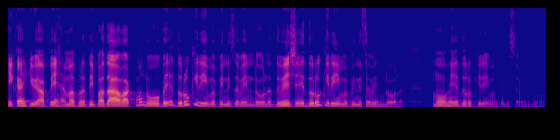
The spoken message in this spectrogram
ඒකයි කිව්වේ අපේ හැම ප්‍රතිපදාවක්ම ලෝභය දුරු කිරීම පිණිස වෙන්න ඕන, ද්වේෂය දුරු කිරීම පිණිස වෙන්න ඕන, මෝහය දුරු කිරීම පිණිස වෙන්න ඕන.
